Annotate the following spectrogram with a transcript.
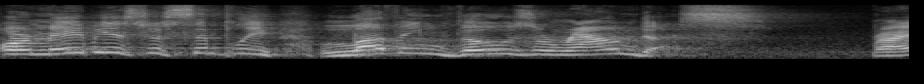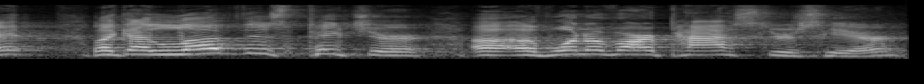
or maybe it's just simply loving those around us, right? Like, I love this picture uh, of one of our pastors here.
